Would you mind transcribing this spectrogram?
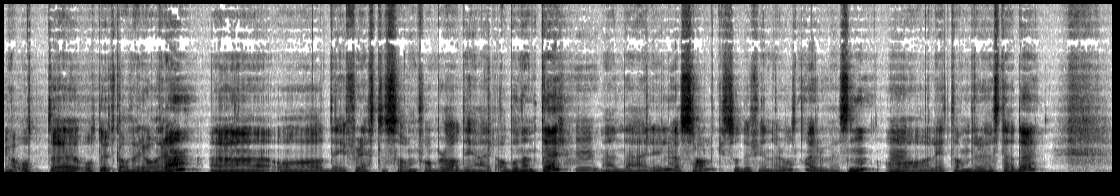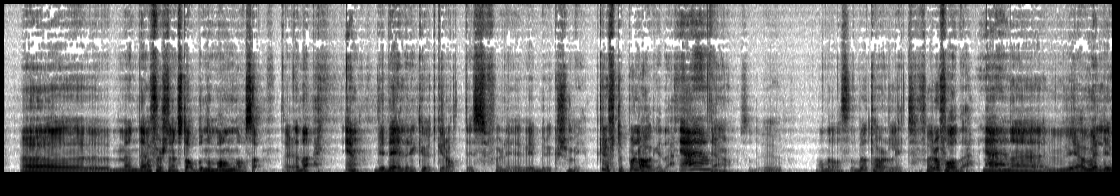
Vi har åtte, åtte utgaver i året, eh, og de fleste som får blad, de er abonnenter. Men det er i løssalg, så du finner det hos Narvesen og litt andre steder. Eh, men det er først og fremst abonnement også. Det er det der. Ja. Vi deler ikke ut gratis, fordi vi bruker så mye krefter på å lage det. Ja, ja. Så du må da også betale litt for å få det. Men eh, vi er veldig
